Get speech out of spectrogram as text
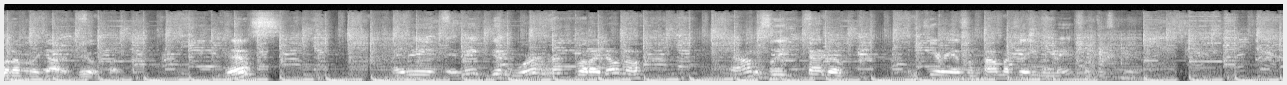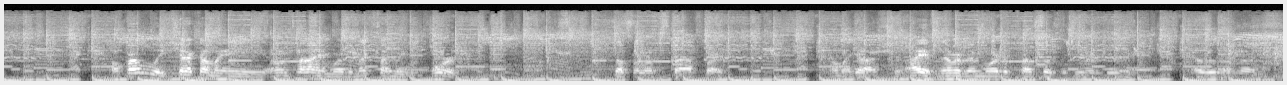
whatever they gotta do. But this, I mean, it makes good work, but I don't know. I honestly kind of am curious on how much they even made from this game. I'll probably check on my own time or the next time we record stuff that stuff, but oh my gosh, I have never been more depressed as a human being other than this.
